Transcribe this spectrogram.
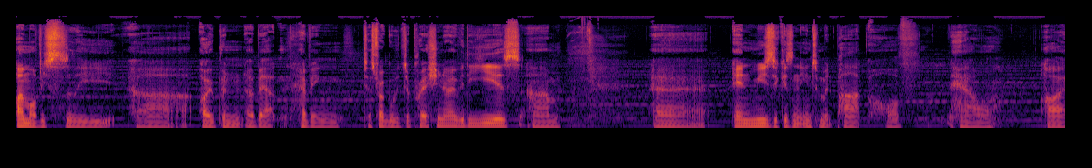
I'm obviously uh, open about having to struggle with depression over the years, um, uh, and music is an intimate part of how I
